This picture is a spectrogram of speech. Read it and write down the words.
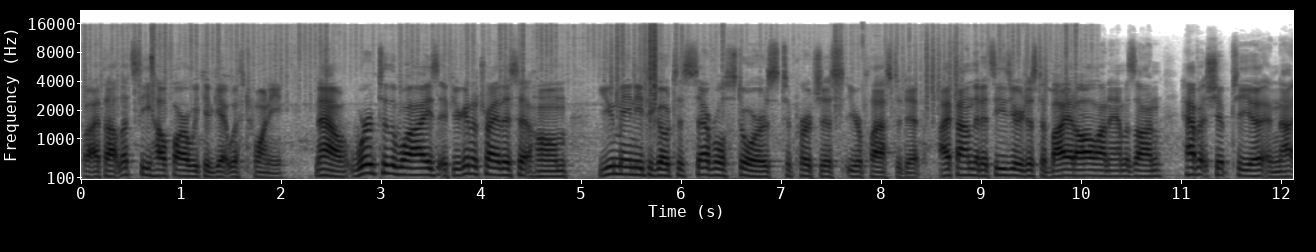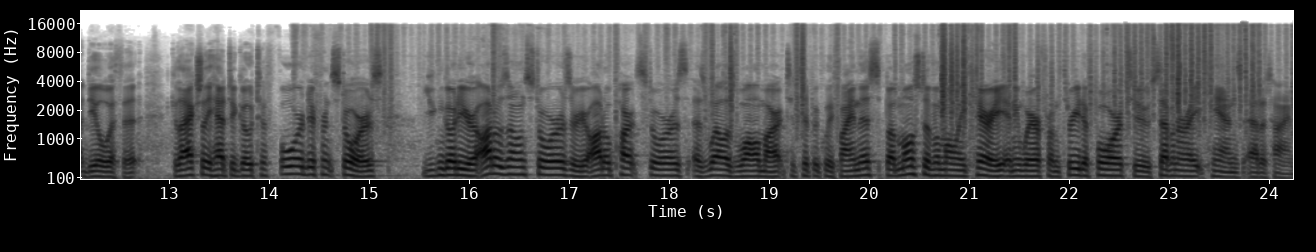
but I thought let's see how far we could get with 20. Now, word to the wise, if you're gonna try this at home, you may need to go to several stores to purchase your Plastidip. I found that it's easier just to buy it all on Amazon, have it shipped to you, and not deal with it. Because I actually had to go to four different stores. You can go to your AutoZone stores or your auto parts stores, as well as Walmart to typically find this, but most of them only carry anywhere from three to four to seven or eight cans at a time.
